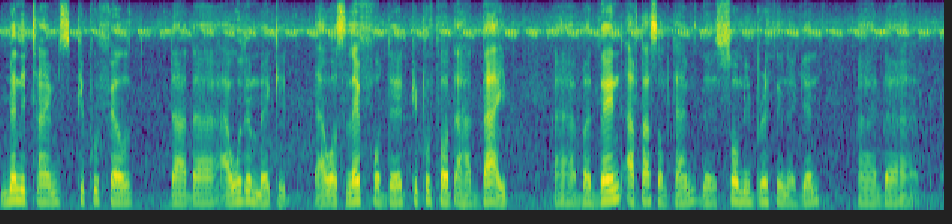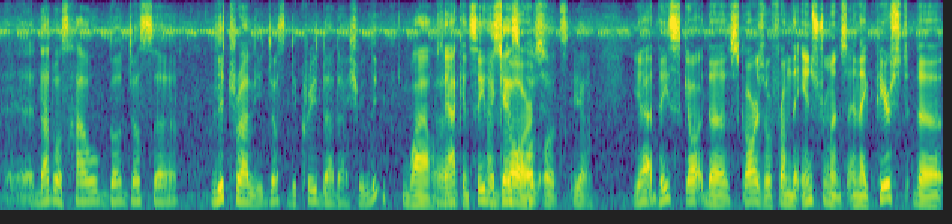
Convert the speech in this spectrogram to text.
many times people felt that uh, I wouldn't make it. I was left for dead. People thought I had died. Uh, but then after some time, they saw me breathing again, and uh, uh, that was how God just uh, literally just decreed that I should live Wow. See, uh, I can see the against scars. all odds. Yeah, Yeah, these scar the scars were from the instruments, and they pierced the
